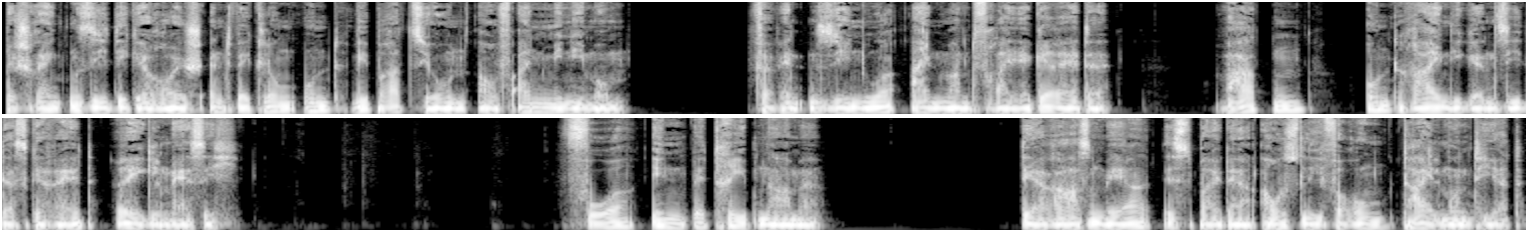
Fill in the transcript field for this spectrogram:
Beschränken Sie die Geräuschentwicklung und Vibration auf ein Minimum. Verwenden Sie nur einwandfreie Geräte. Warten und reinigen Sie das Gerät regelmäßig. Vor Inbetriebnahme Der Rasenmäher ist bei der Auslieferung teilmontiert.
